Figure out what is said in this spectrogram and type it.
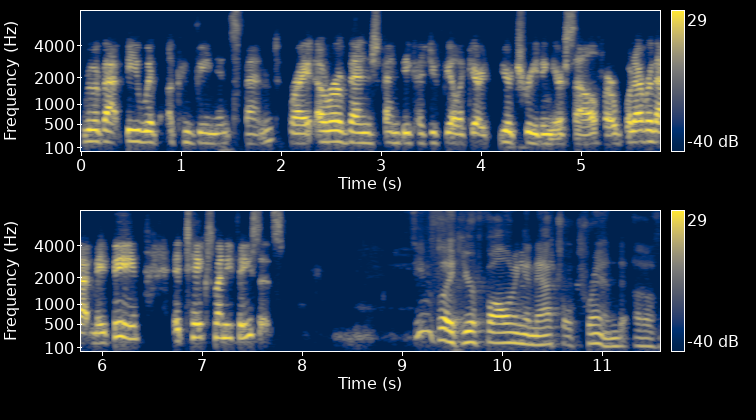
whether that be with a convenience spend, right? A revenge spend because you feel like you're you're treating yourself or whatever that may be, it takes many faces. Seems like you're following a natural trend of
